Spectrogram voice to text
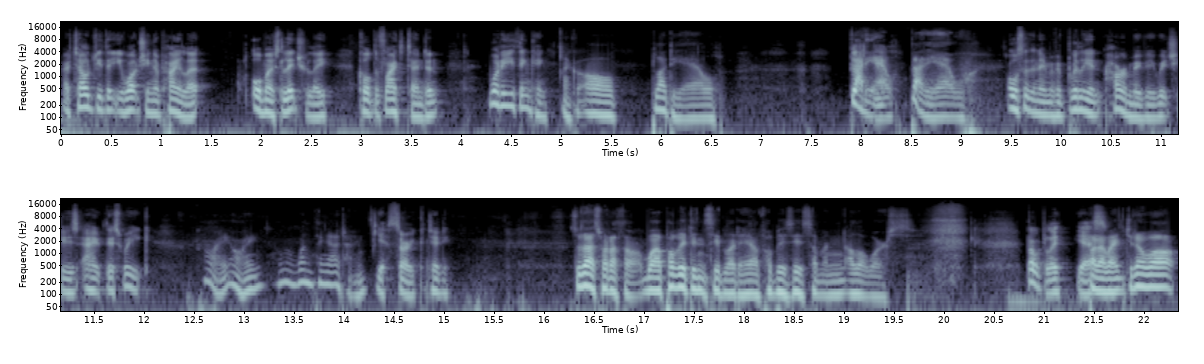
I've told you that you're watching a pilot, almost literally called The Flight Attendant. What are you thinking? I go, oh, bloody hell, Bloody hell! bloody hell. Also, the name of a brilliant horror movie which is out this week. All right, all right, one thing at a time. Yes, sorry, continue. So that's what I thought. Well, I probably didn't see bloody hell. I probably see something a lot worse. Probably, yes. But I went, do you know what?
